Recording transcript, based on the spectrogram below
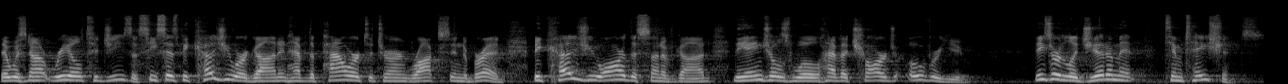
that was not real to Jesus. He says, Because you are God and have the power to turn rocks into bread, because you are the Son of God, the angels will have a charge over you. These are legitimate temptations.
